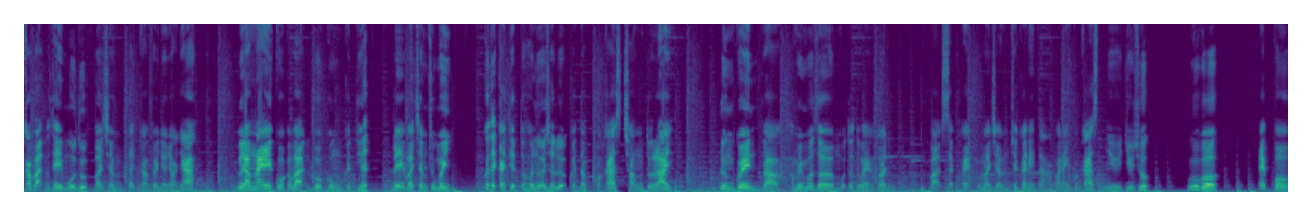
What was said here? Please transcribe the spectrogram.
các bạn có thể mua giúp 3 chấm tách cà phê nhỏ nhỏ nha. Việc làm này của các bạn vô cùng cần thiết để 3 chấm chúng mình có thể cải thiện tốt hơn nữa chất lượng các tập podcast trong tương lai. Đừng quên vào 21 giờ mỗi tối thứ bảy hàng tuần, bạn sẽ có hẹn cùng 3 chấm trên các nền tảng phát hành podcast như YouTube, Google, Apple,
